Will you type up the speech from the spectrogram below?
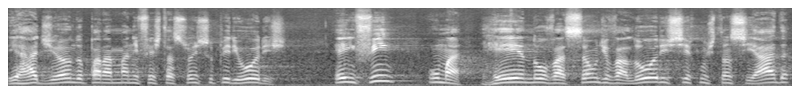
irradiando para manifestações superiores, e, enfim, uma renovação de valores circunstanciada,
